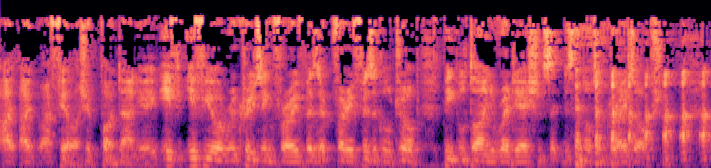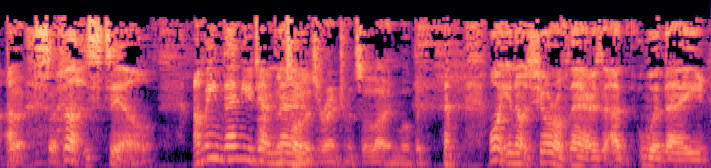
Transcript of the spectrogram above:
I, I, I feel I should point out, if, if you're recruiting for a very physical job, people dying of radiation sickness is not a great option. But, uh, But still, I mean, then you don't the know. toilet arrangements alone will be. What you're not sure of there is, uh, were they,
